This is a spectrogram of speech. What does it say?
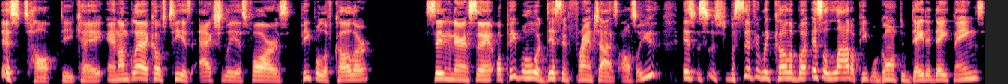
it's talk, DK. And I'm glad Coach T is actually, as far as people of color, sitting there and saying, or people who are disenfranchised also. You it's specifically color, but it's a lot of people going through day-to-day things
